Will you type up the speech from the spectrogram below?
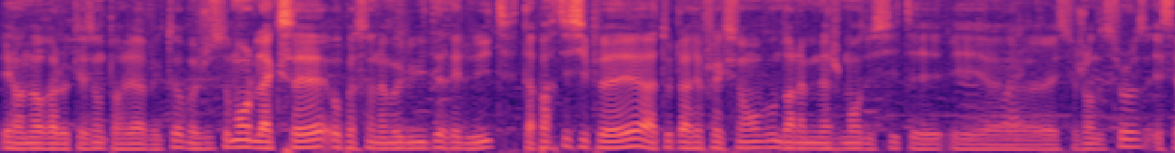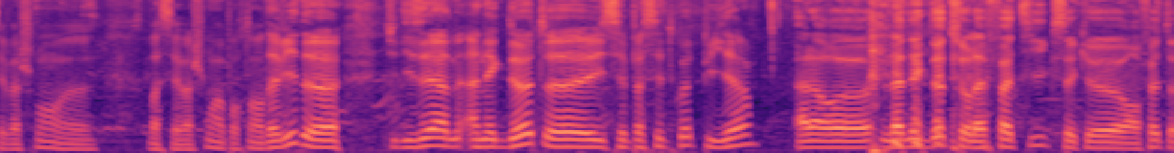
Et on aura l'occasion de parler avec toi bah, justement de l'accès aux personnes à mobilité réduite. Tu as participé à toute la réflexion dans l'aménagement du site et, euh, ce genre de choses. Et c'est vachement, euh, bah, vachement important. David, euh, tu disais anecdote, il s'est passé de quoi depuis hier? Alors l'anecdote sur la fatigue, c'est que en fait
